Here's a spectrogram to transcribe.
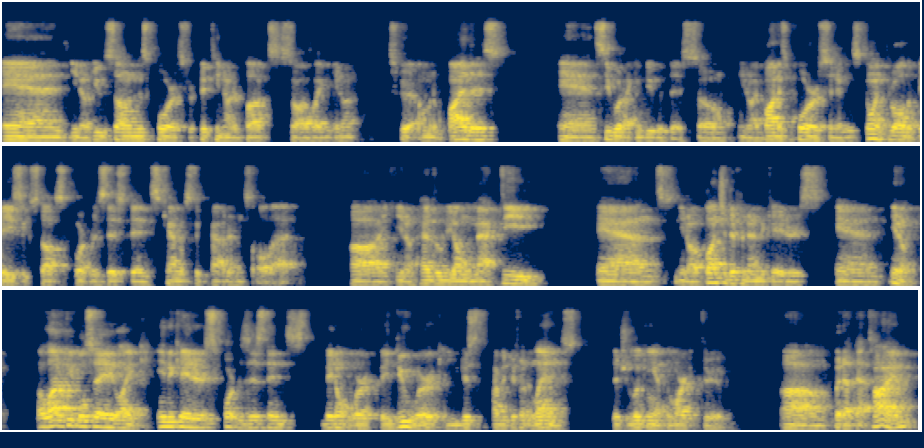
And you know, he was selling this course for fifteen hundred bucks. So I was like, you know, screw it, I'm gonna buy this and see what I can do with this. So, you know, I bought his course and it was going through all the basic stuff, support resistance, candlestick patterns, all that uh, you know, heavily on the MACD. and you know a bunch of different indicators. And you know, a lot of people say like indicators support resistance, they don't work. They do work. and You just have a different lens that you're looking at the market through. Um, but at that time,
